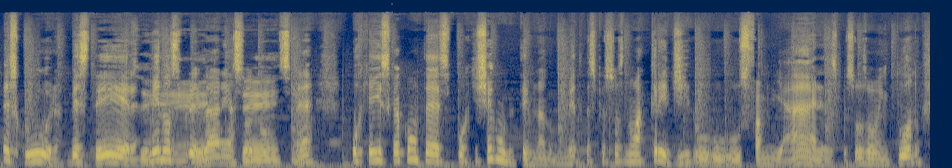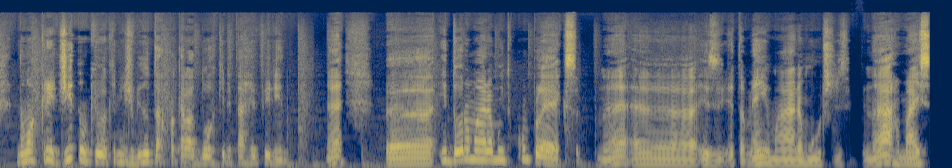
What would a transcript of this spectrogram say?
frescura, besteira, sim, menosprezarem a sua dor, né? Porque é isso que acontece, porque chega um determinado momento que as pessoas não acreditam, os familiares, as pessoas ao entorno, não acreditam que aquele indivíduo está com aquela dor que ele está referindo, né? Uh, e dor é uma área muito complexa, né? Uh, é também uma área multidisciplinar, mas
